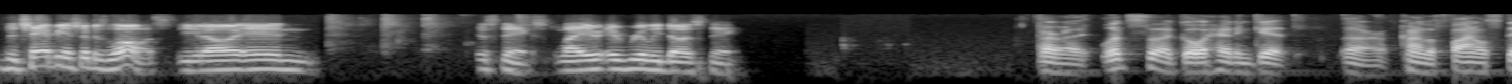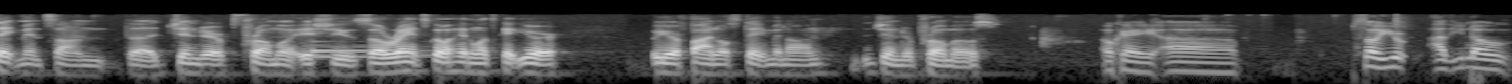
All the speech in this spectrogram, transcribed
the championship is lost, you know, and it stinks. Like, it, it really does stink. All right, let's uh, go ahead and get uh, kind of the final statements on the Jinder promo issue. So, Rance, go ahead and let's get your your final statement on the Jinder promos. Okay. Uh, so you you know,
